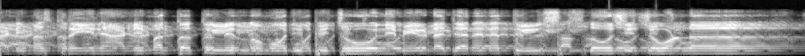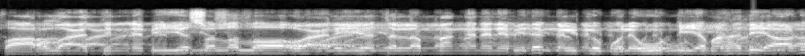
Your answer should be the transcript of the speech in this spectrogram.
അടിമ സ്ത്രീനെ അടിമത്തത്തിൽ നിന്ന് മോചിപ്പിച്ചു. നബിയുടെ ജനനത്തിൽ സന്തോഷിച്ചുകൊണ്ട് അങ്ങനെ നബിതങ്ങൾക്ക് മുലകൂട്ടിയ മഹതിയാണ്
